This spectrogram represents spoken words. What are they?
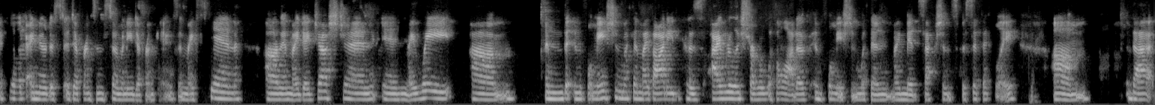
I feel like I noticed a difference in so many different things in my skin, um, in my digestion, in my weight, um, and the inflammation within my body because I really struggle with a lot of inflammation within my midsection specifically. Um, that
